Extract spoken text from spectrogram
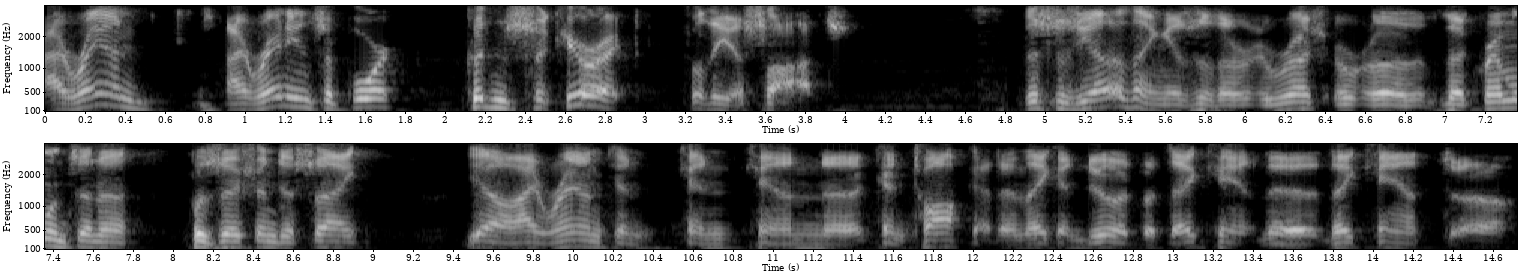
Iran Iranian support couldn't secure it for the Assads. This is the other thing: is the Russia, uh, the Kremlin's in a position to say, yeah, Iran can can can uh, can talk it and they can do it, but they can't uh, they can't uh,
